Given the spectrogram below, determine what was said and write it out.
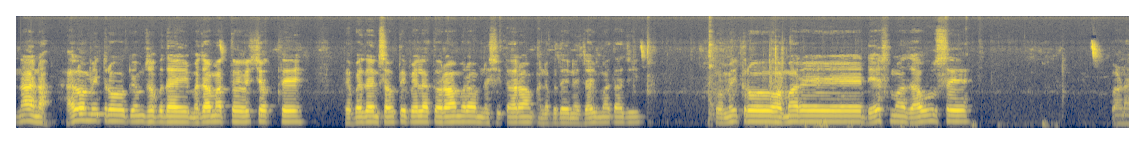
ના ના. હાલો મિત્રો કેમ છો બધાય? મજામાં તો હશો જ તે. તે બધાને સૌથી પહેલાં તો રામ રામ ને સીતારામ અને બધાને જય માતાજી. તો મિત્રો અમારે દેશમાં જવું છે પણ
